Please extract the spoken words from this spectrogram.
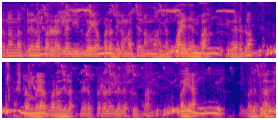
ಸೊ ನನ್ನ ಹತ್ರ ಇರೋ ಪರಳಗಳಲ್ಲಿ ಇದು ಭಯ ಪಡೋದಿಲ್ಲ, ಮತ್ತು ನಮ್ಮ ಲೆಪ್ಪ ಇದೆ ಅಲ್ವಾ? ಇವೆರಡು. ಅಷ್ಟೊಂದು ಭಯ ಪಡೋದಿಲ್ಲ. ಬೇರೆ ಪರಳಗಳೆಲ್ಲ ಸ್ವಲ್ಪ ಭಯ ಪಡ್ತವೆ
